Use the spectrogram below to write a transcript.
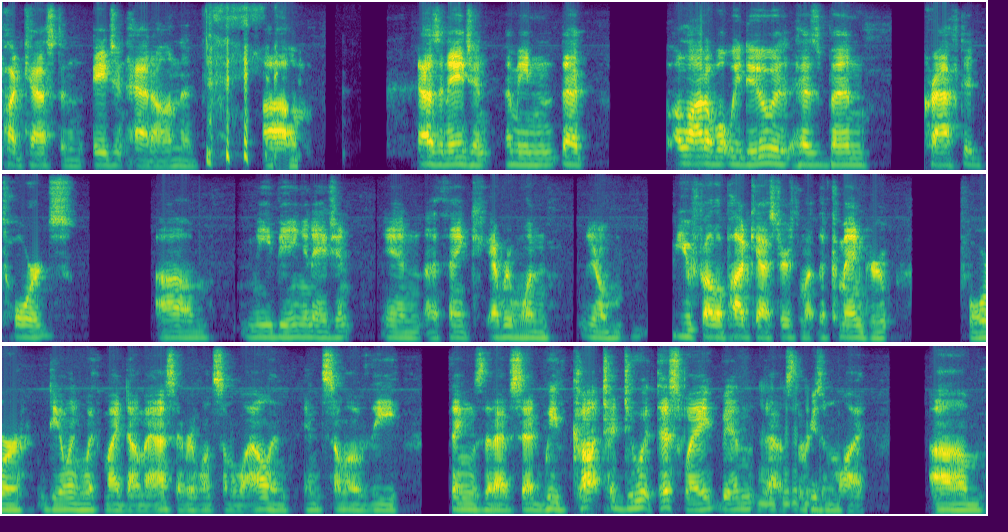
podcast and agent hat on, and um, as an agent, I mean that a lot of what we do has been crafted towards um, me being an agent, and I thank everyone, you know, you fellow podcasters, my, the command group, for dealing with my dumbass every once in a while, and and some of the things that I've said, we've got to do it this way, and that's the reason why. Um,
